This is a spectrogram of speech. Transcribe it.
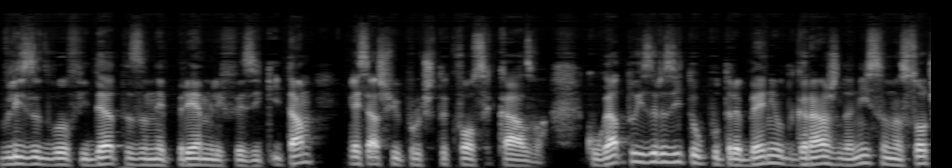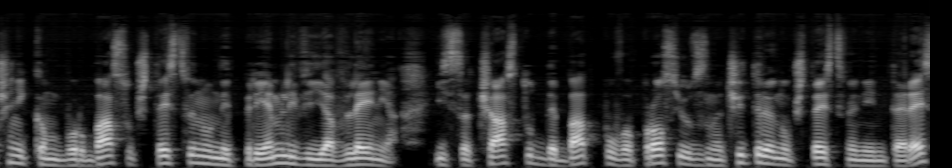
влизат в идеята за неприемлив език. И там, е сега ще ви прочета какво се казва. Когато изразите употребени от граждани са насочени към борба с обществено неприемливи явления и са част от дебат по въпроси от значителен обществен интерес,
